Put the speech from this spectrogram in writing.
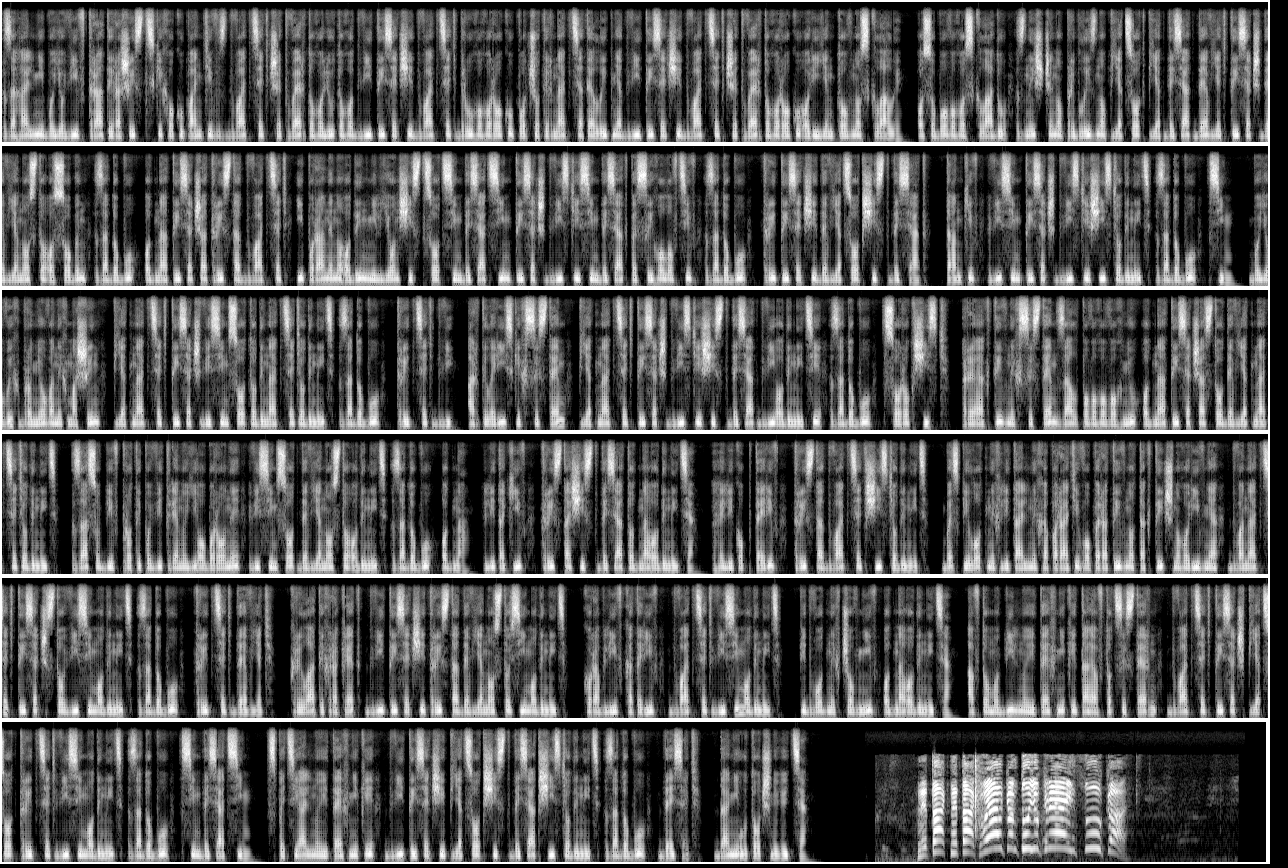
Загальні бойові втрати рашистських окупантів з 24 лютого 2022 року по 14 липня 2024 року орієнтовно склали. Особового складу знищено приблизно 559 тисяч 90 особин за добу 1320 і поранено 1 мільйон 677 тисяч 270 песиголовців за добу 3960 танків 8206 одиниць за добу 7. Бойових броньованих машин 15811 одиниць за добу 32, артилерійських систем 15262 одиниці за добу 46, реактивних систем залпового вогню 1119 одиниць, засобів протиповітряної оборони 890 одиниць за добу 1, літаків 361 одиниця гелікоптерів 326 одиниць, безпілотних літальних апаратів оперативно-тактичного рівня 12108 одиниць за добу 39, крилатих ракет 2397 одиниць, кораблів катерів 28 одиниць, підводних човнів 1 одиниця автомобільної техніки та автоцистерн 20 538 одиниць за добу 77, спеціальної техніки 2566 одиниць за добу 10. Дані уточнюються. Не так, не так. Welcome to Ukraine, сука!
